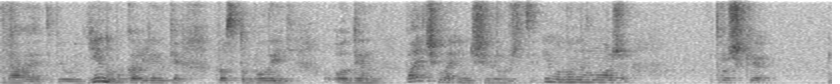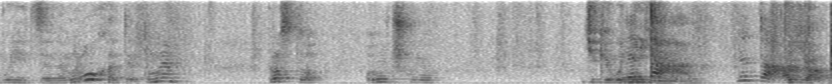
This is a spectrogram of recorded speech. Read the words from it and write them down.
Давай я тобі одіну, бо Каролінки просто болить один пальчик на іншій ручці, і вона не може трошки боїться ним рухати, то ми просто ручкою тільки однією. так. Не так. А як?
